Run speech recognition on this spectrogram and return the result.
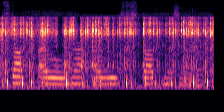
Stop. I will not. I will stop messing with that.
